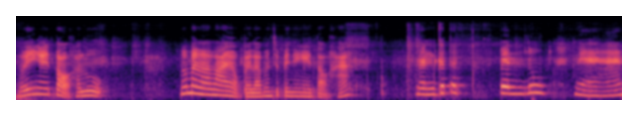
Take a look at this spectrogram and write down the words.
แล้วยังไงต่อคะลูก เมื่อมันละลายออกไปแล้วมันจะเป็นยังไงต่อคะ มันก็จะเป็นรูปแหวน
